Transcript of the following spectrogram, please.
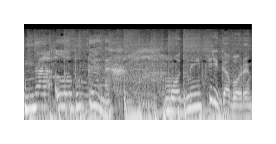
на Лабутенах. Модные переговоры.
